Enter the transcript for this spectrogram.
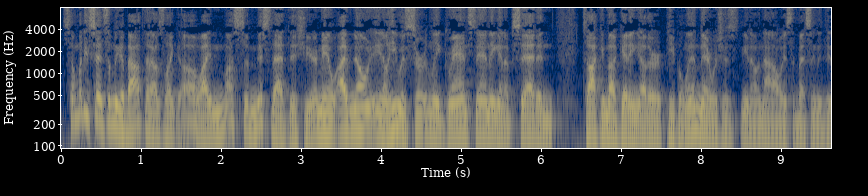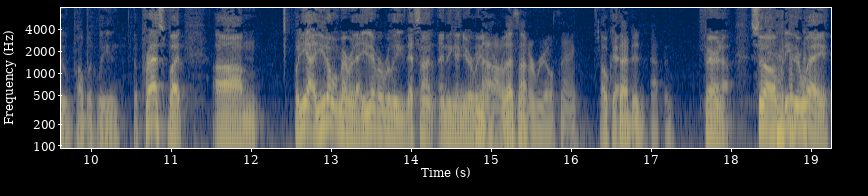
Somebody said something about that. I was like, oh, I must have missed that this year. I mean, I've known, you know, he was certainly grandstanding and upset and talking about getting other people in there, which is, you know, not always the best thing to do publicly in the press. But, um, but yeah, you don't remember that. You never really, that's not anything on your radar. No, that's not a real thing. Okay. That didn't happen. Fair enough. So, but either way,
